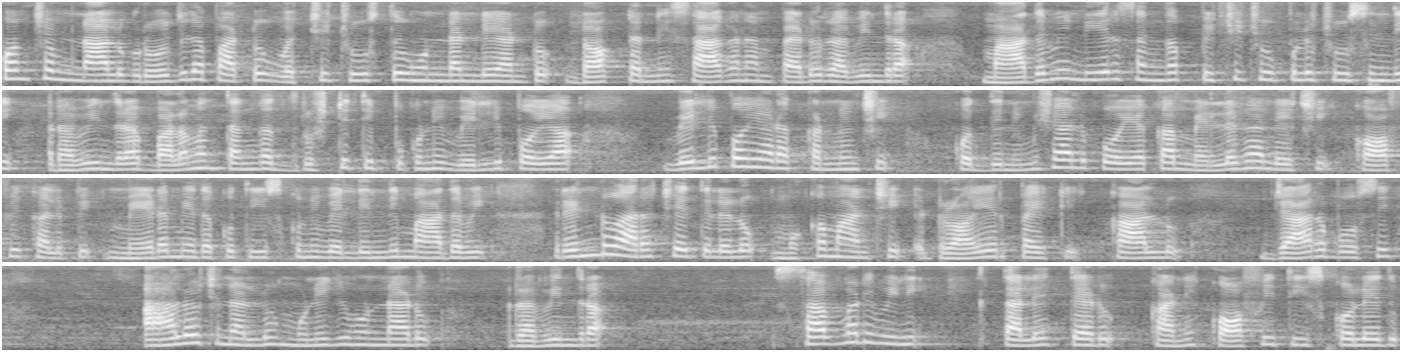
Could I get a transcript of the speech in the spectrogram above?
కొంచెం నాలుగు రోజుల పాటు వచ్చి చూస్తూ ఉండండి అంటూ డాక్టర్ని సాగనంపాడు రవీంద్ర. మాధవి నీరసంగా పిచ్చి చూపులు చూసింది. రవీంద్ర బలవంతంగా దృష్టి తిప్పుకుని వెళ్ళిపోయా వెళ్ళిపోయాడక్కడి నుంచి. కొద్ది నిమిషాలు పోయాక మెల్లగా లేచి కాఫీ కలిపి మేడ మీదకు తీసుకుని వెళ్ళింది మాధవి. రెండు అరచేతులలో ముఖమాంచి డ్రాయర్ పైకి కాళ్ళు జారబోసి ఆలోచనల్లో మునిగి ఉన్నాడు రవీంద్ర. సవ్వడి విని తలెత్తాడు కానీ కాఫీ తీసుకోలేదు.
